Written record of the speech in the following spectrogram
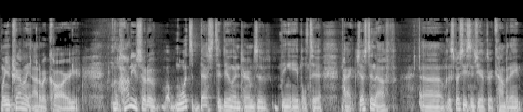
when you're traveling out of a car, how do you sort of what's best to do in terms of being able to pack just enough, uh, especially since you have to accommodate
